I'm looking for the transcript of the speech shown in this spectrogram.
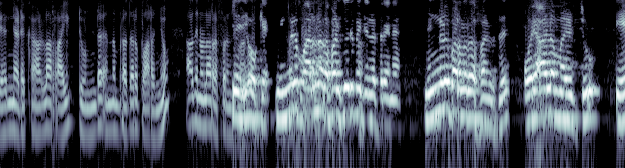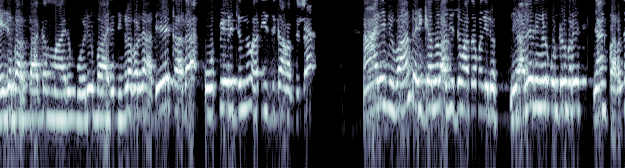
തിരഞ്ഞെടുക്കാനുള്ള റൈറ്റ് ഉണ്ട് എന്ന് ബ്രദർ പറഞ്ഞു. അതിനുള്ള റെഫറൻസ് നിങ്ങൾ പറഞ്ഞ റെഫറൻസ് ഒരു നിങ്ങൾ പറഞ്ഞ റെഫറൻസ് ഒരാളെ മരിച്ചു ഏഴ് ഭർത്താക്കന്മാരും ഒരു ഭാര്യ നിങ്ങൾ പറഞ്ഞ അതേ കഥ കോപ്പി അടിച്ചൊന്നും ഹദീസ് കാണത്തില്ല. ആരെയും വിവാഹം കഴിക്കാന്നുള്ള ഹദീസ് മാത്രം മതിയല്ലോ. അല്ലെ നിങ്ങൾ കൊണ്ടുവരും പറയും ഞാൻ പറഞ്ഞ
